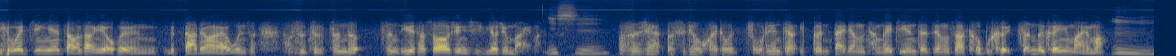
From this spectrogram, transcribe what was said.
因为今天早上也有会员打电话来问说，老师这个真的真的，因为他收到讯息要去买嘛，是，老师现在二十六块多，昨天这样一根带量长黑，今天再这样杀，可不可以？真的可以买吗？嗯，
